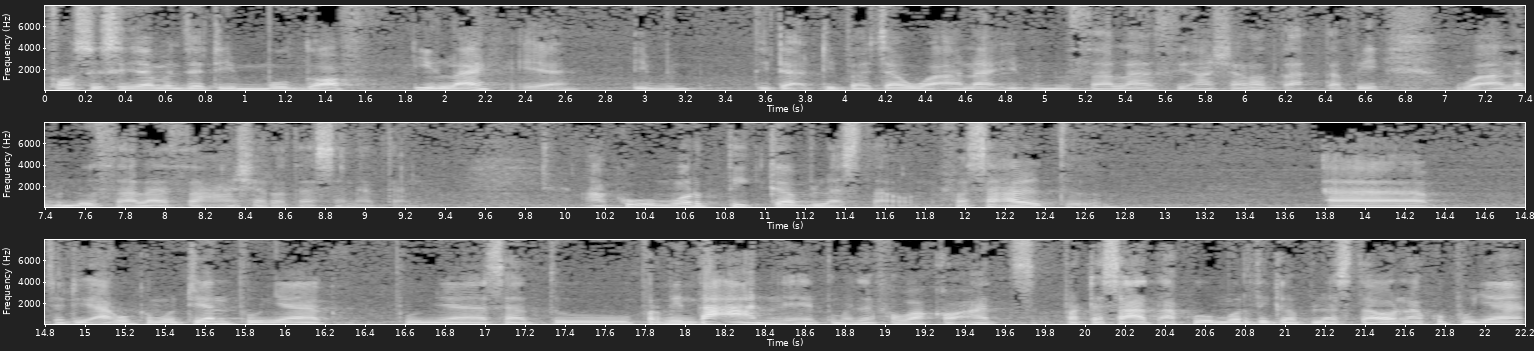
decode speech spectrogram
posisinya menjadi mudhof ilaih ya ibnu tidak dibaca wa ana ibnu thalathi asyarata tapi wa ana ibnu thalatha asyarata sanatan. Aku umur 13 tahun. Fasal itu uh, jadi aku kemudian punya punya satu permintaan ya teman-teman fawaqaat. Pada saat aku umur 13 tahun aku punya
